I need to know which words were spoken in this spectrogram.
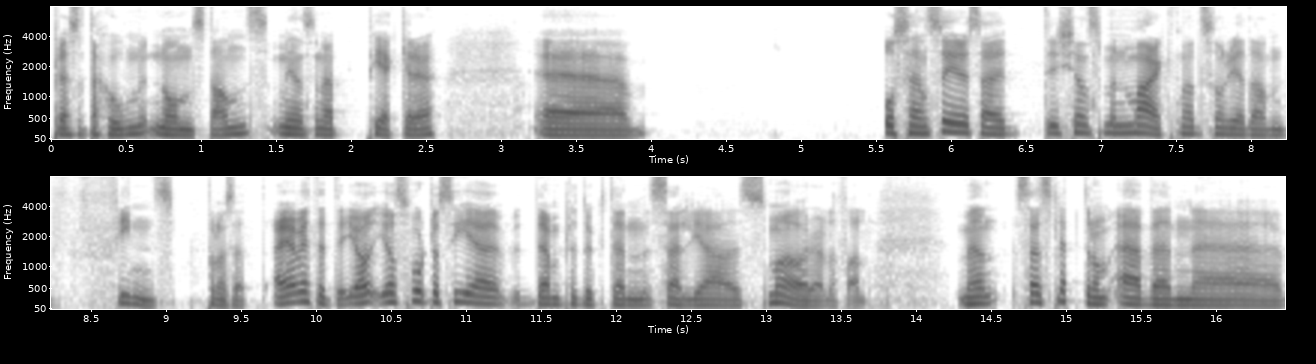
presentation någonstans med en sån här pekare. Eh, och sen så är det så här, det känns som en marknad som redan finns på något sätt. Jag vet inte, jag, jag har svårt att se den produkten sälja smör i alla fall. Men sen släppte de även eh,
